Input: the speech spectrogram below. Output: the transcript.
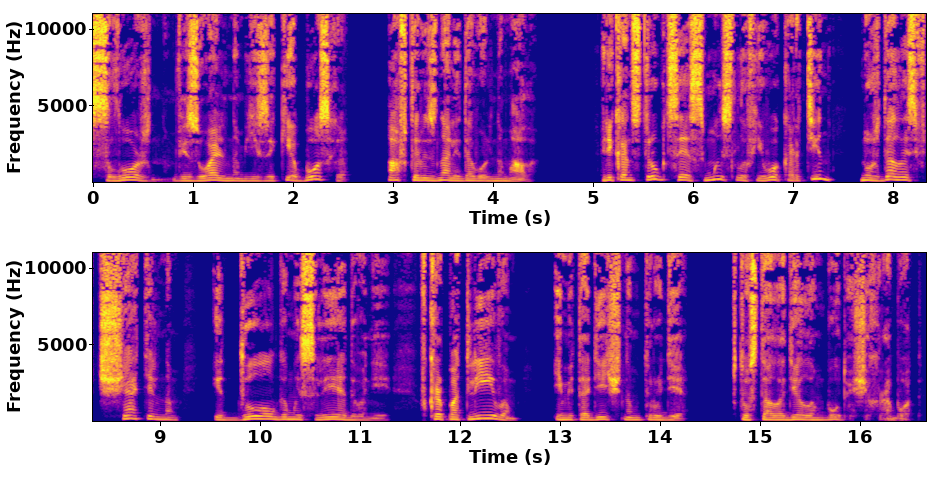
сложном визуальном языке Босха авторы знали довольно мало. Реконструкция смыслов его картин нуждалась в тщательном и долгом исследовании, в кропотливом и методичном труде, что стало делом будущих работ.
